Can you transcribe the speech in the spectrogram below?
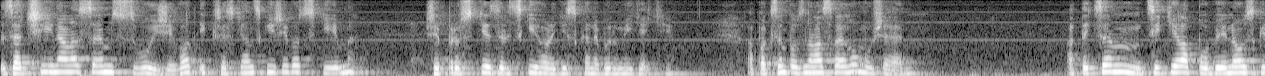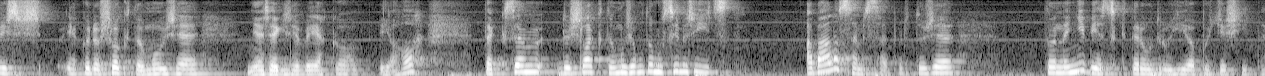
začínala jsem svůj život, i křesťanský život s tím, že prostě z lidského hlediska nebudu mít děti. A pak jsem poznala svého muže a teď jsem cítila povinnost, když jako došlo k tomu, že mě řekl, že by jako, jo, tak jsem došla k tomu, že mu to musím říct. A bála jsem se, protože to není věc, kterou druhýho potěšíte.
